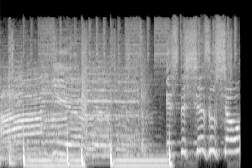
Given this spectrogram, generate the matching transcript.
Ah, yeah. It's the Shizzle Show.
